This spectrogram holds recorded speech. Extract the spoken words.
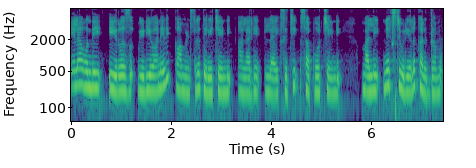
ఎలా ఉంది ఈరోజు వీడియో అనేది కామెంట్స్లో తెలియచేయండి. అలాగే లైక్స్ ఇచ్చి సపోర్ట్ చేయండి. మళ్ళీ నెక్స్ట్ వీడియోలో కలుద్దాము.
